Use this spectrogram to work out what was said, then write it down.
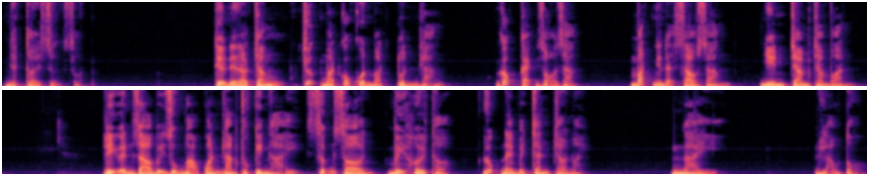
Nhất thời sửng sốt. Thiếu niên áo trắng trước mặt có khuôn mặt tuấn lãng, Góc cạnh rõ ràng, Mắt như đã sao sáng, Nhìn chằm chằm vào Lý Uyên Giao bị dung mạo quán làm cho kinh hãi, Sững sờ mấy hơi thở, Lúc này mới chần chờ nói, Ngài Lão Tổ.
